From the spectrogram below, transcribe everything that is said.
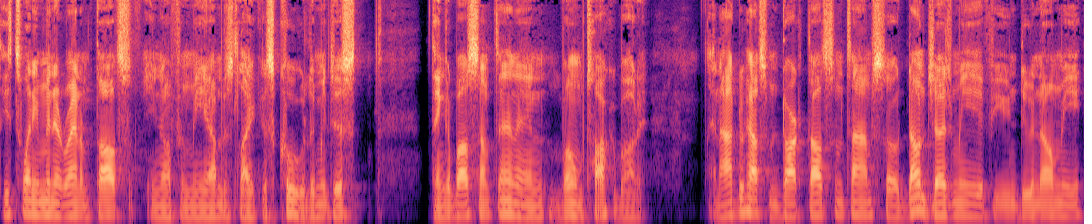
these 20 minute random thoughts, you know, for me, I'm just like, it's cool. Let me just think about something and boom, talk about it. And I do have some dark thoughts sometimes. So don't judge me if you do know me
